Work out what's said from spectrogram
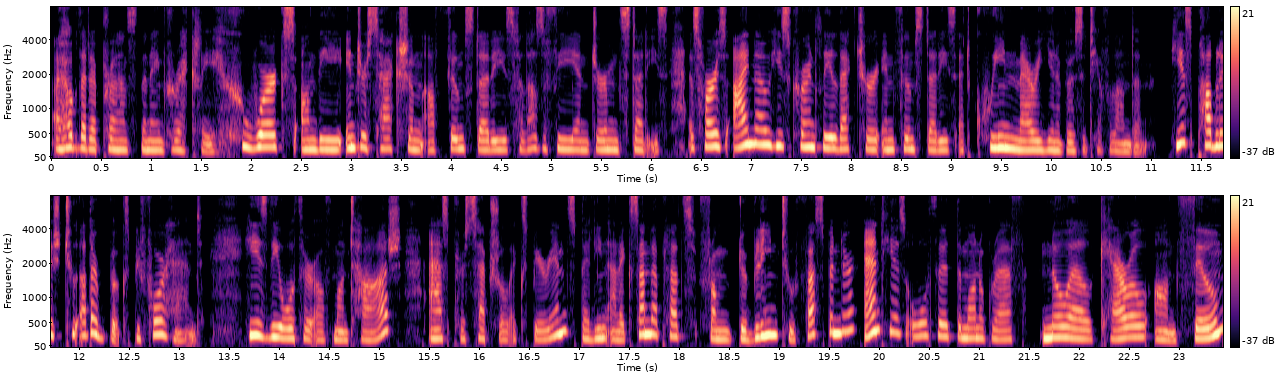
I hope that I pronounced the name correctly, who works on the intersection of film studies, philosophy, and German studies. As far as I know, he's currently a lecturer in film studies at Queen Mary University of London. He has published two other books beforehand. He is the author of Montage, as Perceptual Experience, Berlin Alexanderplatz from Döblin to Fassbinder, and he has authored the monograph Noel Carroll on Film,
